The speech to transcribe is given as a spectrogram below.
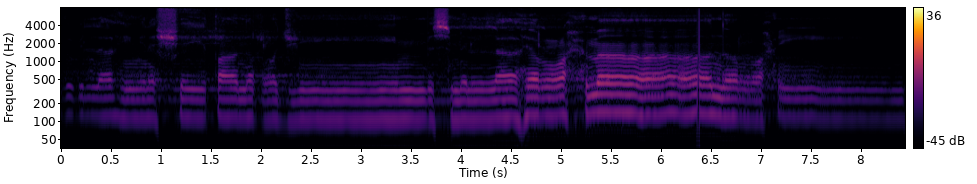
أعوذ بالله من الشيطان الرجيم. بسم الله الرحمن الرحيم.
